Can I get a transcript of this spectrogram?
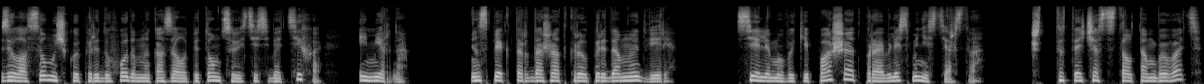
Взяла сумочку и перед уходом наказала питомцу вести себя тихо и мирно. Инспектор даже открыл передо мной двери. Сели мы в экипаж и отправились в министерство. Что-то я часто стал там бывать.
